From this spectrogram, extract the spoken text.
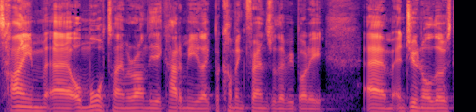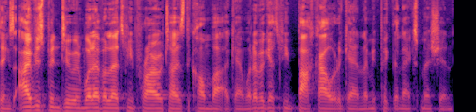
time uh, or more time around the academy, like becoming friends with everybody, um, and doing all those things. I've just been doing whatever lets me prioritize the combat again, whatever gets me back out again. Let me pick the next mission.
